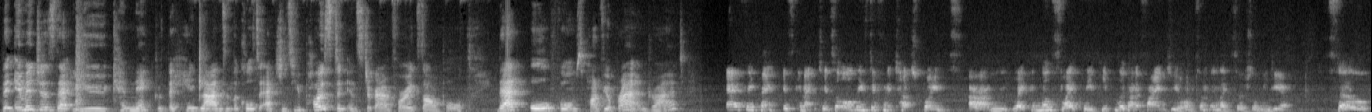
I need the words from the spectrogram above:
the images that you connect with the headlines and the call to actions you post on Instagram, for example, that all forms part of your brand, right? everything is connected. So all these different touch points mm, like most likely people are going to find you on something like social media. So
